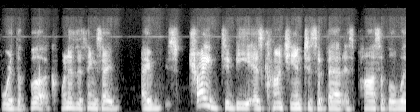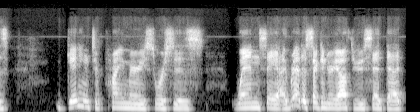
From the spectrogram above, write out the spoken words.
for the book one of the things i i tried to be as conscientious about as possible was getting to primary sources when, say, I read a secondary author who said that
